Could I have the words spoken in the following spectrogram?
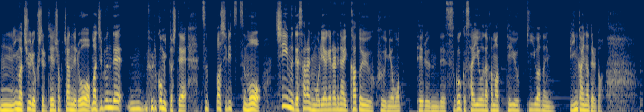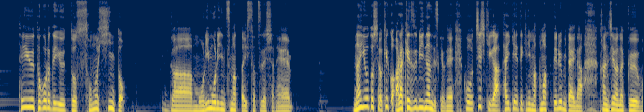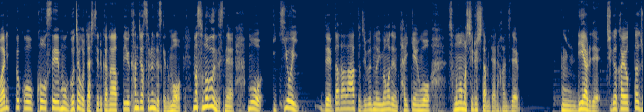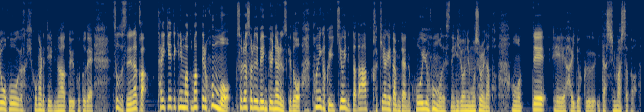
うん、今注力してる転職チャンネルを、まあ、自分で、うん、フルコミットして突っ走りつつも、チームでさらに盛り上げられないかというふうに思ってるんですごく採用仲間っていうキーワードに敏感になってると。っていうところで言うと、そのヒント、がもりもりに詰まった一冊でしたね。内容としては結構荒削りなんですけどね、こう知識が体系的にまとまってるみたいな感じではなく、割とこう構成もごちゃごちゃしてるかなっていう感じはするんですけども、まあその分ですね、もう勢いでダダダーと自分の今までの体験をそのまま記したみたいな感じで、うん、リアルで血が通った情報が書き込まれているなということで、そうですね、なんか体系的にまとまってる本も、それはそれで勉強になるんですけど、とにかく勢いでダダーッと書き上げたみたいな、こういう本もですね、非常に面白いなと思って、えー、拝読いたしましたと。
